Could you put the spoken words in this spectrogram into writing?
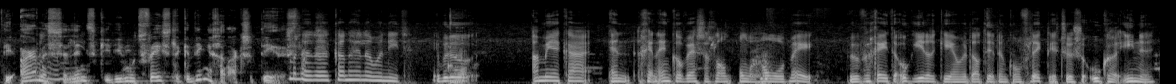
die arme Zelensky, die moet vreselijke dingen gaan accepteren. Maar dat, kan helemaal niet. Ik bedoel, Amerika en geen enkel westers land onderhandelt mee. We vergeten ook iedere keer dat dit een conflict is tussen Oekraïne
